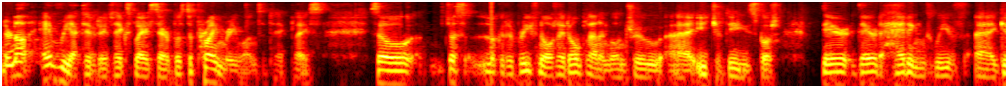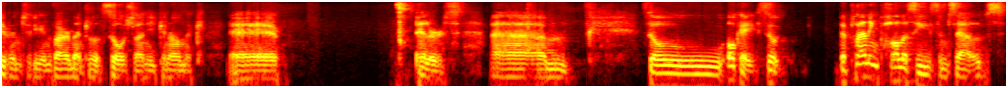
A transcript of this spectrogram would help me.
they're not every activity that takes place there, but it's the primary ones that take place. So just look at a brief note. I don't plan on going through uh, each of these, but they're they're the headings we've uh, given to the environmental, social, and economic uh, pillars. Um, so okay, so the planning policies themselves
